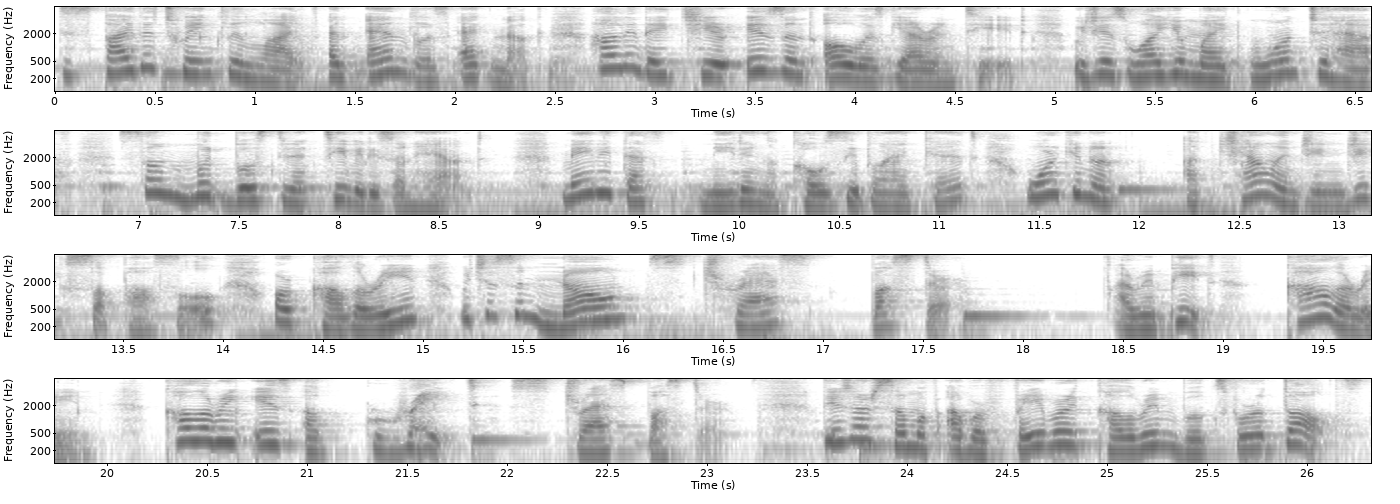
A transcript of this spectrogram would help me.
Despite the twinkling lights and endless eggnog, holiday cheer isn't always guaranteed, which is why you might want to have some mood boosting activities on hand. Maybe that's knitting a cozy blanket, working on a challenging jigsaw puzzle, or coloring, which is a known stress buster. I repeat, coloring. Coloring is a great stress buster. These are some of our favorite coloring books for adults.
